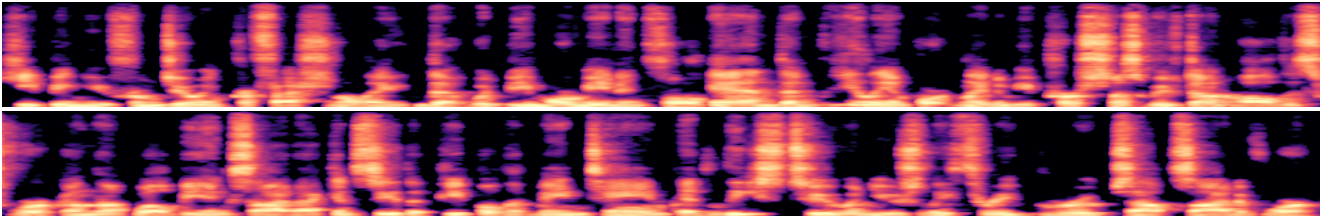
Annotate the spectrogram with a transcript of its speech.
keeping you from doing professionally that would be more meaningful? And then really importantly to me personally, as we've done all this work on the well-being side, I can see that people that maintain at least two and usually three groups outside of work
